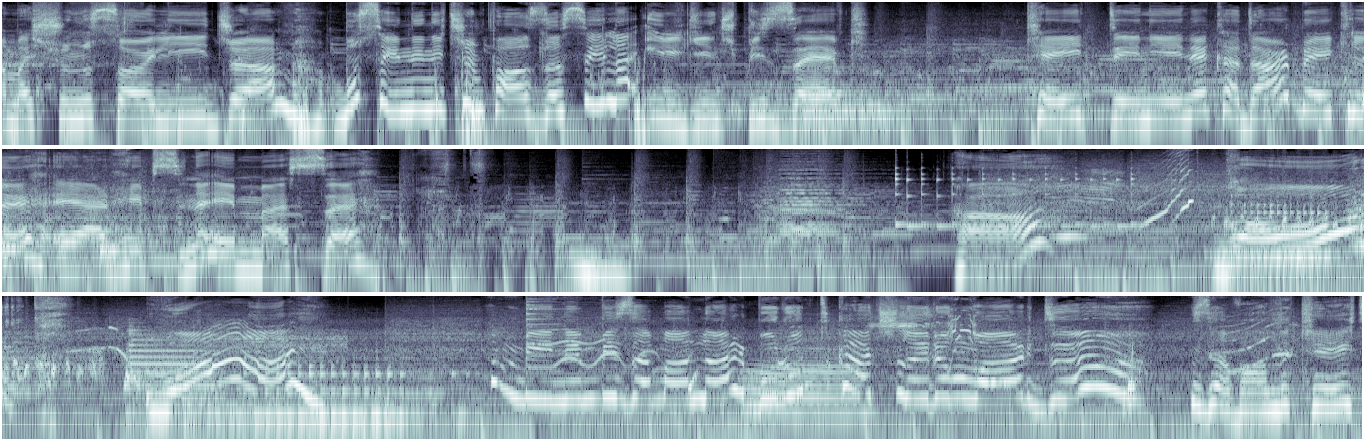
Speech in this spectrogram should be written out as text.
Ama şunu söyleyeceğim. Bu senin için fazlasıyla ilginç bir zevk. Kate deneyene kadar bekle eğer hepsini emmezse. Ha? Gork! Vay! Benim bir zamanlar burun tıkaçlarım vardı. Zavallı Kate.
